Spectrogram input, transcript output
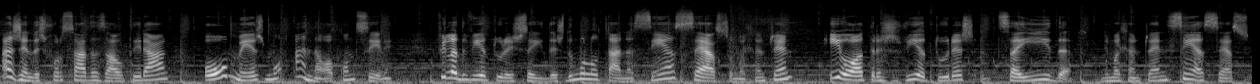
Agendas forçadas a alterar ou mesmo a não acontecerem. Fila de viaturas saídas de Molotana sem acesso a Machantuene e outras viaturas de saída de Machantuene sem acesso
